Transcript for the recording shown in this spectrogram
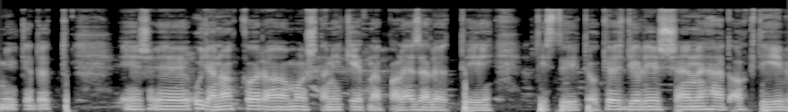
működött, és ugyanakkor a mostani két nappal ezelőtti tisztító közgyűlésen, hát aktív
